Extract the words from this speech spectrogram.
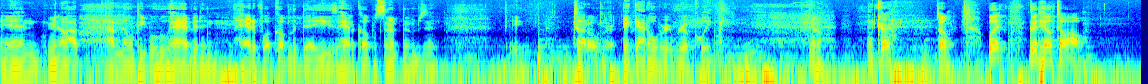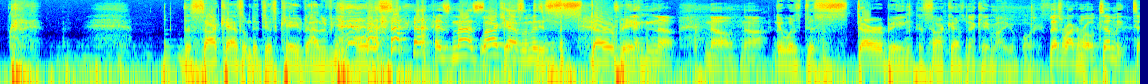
And you know, I've I've known people who have it and had it for a couple of days, had a couple symptoms, and they Got over it. They got over it real quick. You know, Okay. so but good health to all. The sarcasm that just came out of your voice it's not sarcasm. just It's disturbing. no, no, no. it was disturbing the sarcasm that came out of your voice. Let's rock and roll. Tell me, t-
